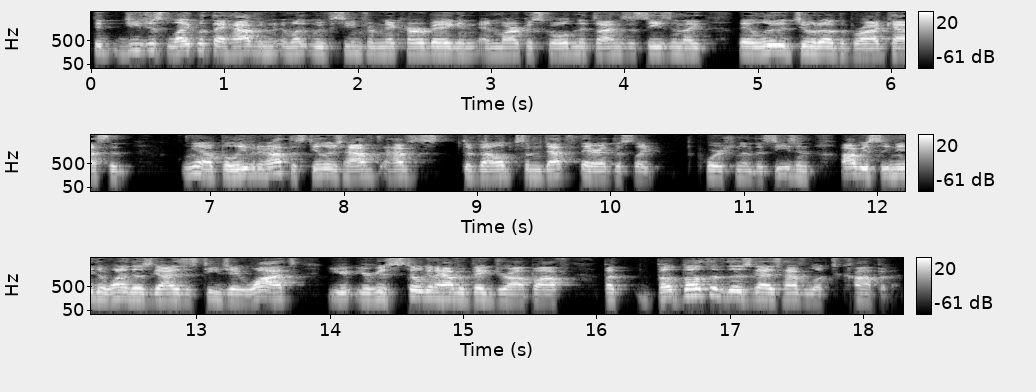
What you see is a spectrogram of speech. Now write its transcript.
did, do you just like what they have and, and what we've seen from Nick Herbig and, and Marcus Golden at times this season? They they alluded to it on the broadcast that you know, believe it or not, the Steelers have have developed some depth there at this like portion of the season. Obviously, neither one of those guys is TJ Watt. You're, you're still going to have a big drop off, but but both of those guys have looked competent.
